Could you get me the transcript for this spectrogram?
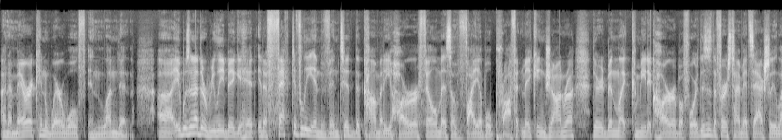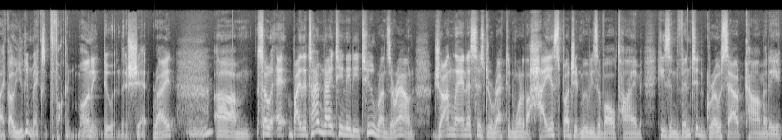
An American Werewolf in London. Uh, it was another really big hit. It effectively invented the comedy horror film as a viable profit making genre. There had been like comedic horror before. This is the first time it's actually like, oh, you can make some fucking money doing this shit, right? Um, so at, by the time 1982 runs around, John Landis has directed one of the highest budget movies of all time. He's invented gross out comedy,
